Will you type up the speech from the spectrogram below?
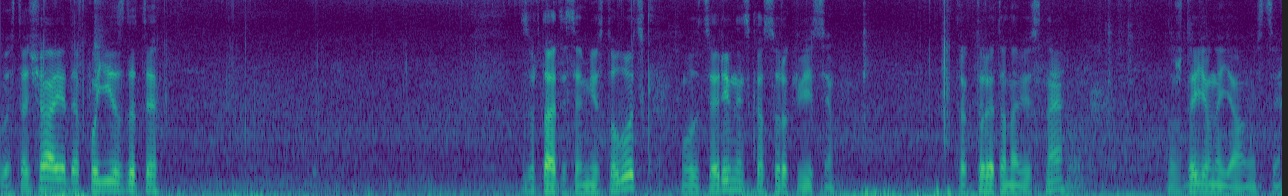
вистачає де поїздити. Звертайтеся в місто Луцьк, вулиця Рівненська, 48. Трактори та навісне завжди є в наявності.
